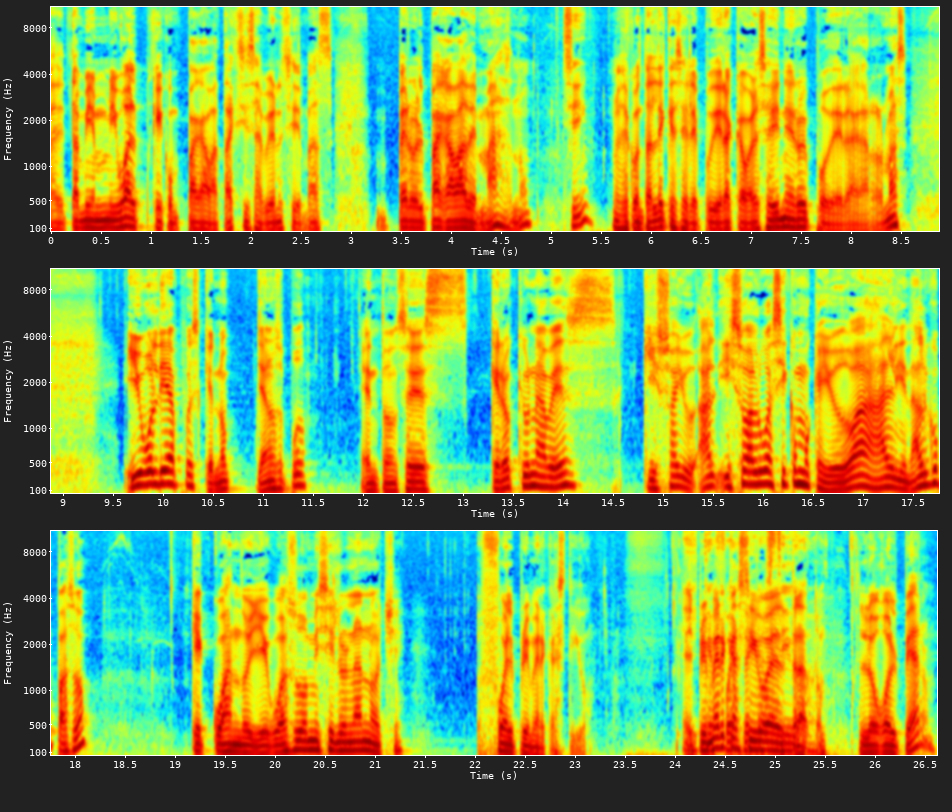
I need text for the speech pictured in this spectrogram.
eh, también igual que pagaba taxis, aviones y demás, pero él pagaba de más, ¿no? Sí. No sé, con tal de que se le pudiera acabar ese dinero y poder agarrar más. Y hubo el día pues que no, ya no se pudo. Entonces, creo que una vez quiso ayudar, hizo algo así como que ayudó a alguien, algo pasó, que cuando llegó a su domicilio en la noche, fue el primer castigo. El primer castigo, del trato. Lo golpearon.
